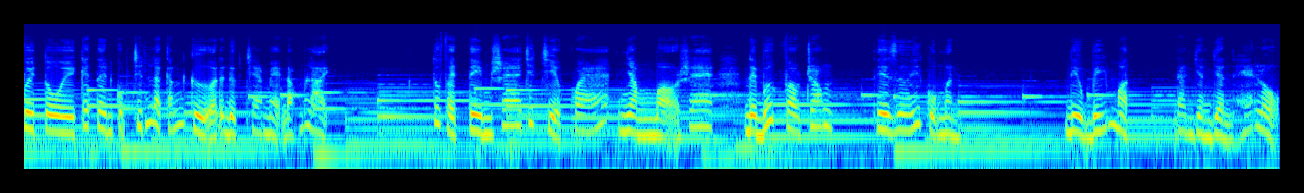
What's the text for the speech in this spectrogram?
Với tôi, cái tên cũng chính là cánh cửa đã được cha mẹ đóng lại tôi phải tìm ra chiếc chìa khóa nhằm mở ra để bước vào trong thế giới của mình. Điều bí mật đang dần dần hé lộ.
